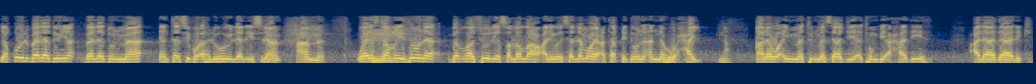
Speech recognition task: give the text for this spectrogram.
يقول بلد بلد ما ينتسب أهله إلى الإسلام عامة ويستغيثون بالرسول صلى الله عليه وسلم ويعتقدون أنه حي. نعم. قال وإمة المساجد يأتون بأحاديث على ذلك.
